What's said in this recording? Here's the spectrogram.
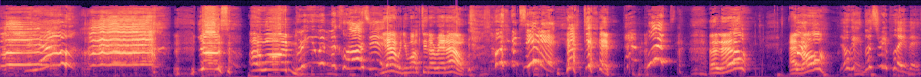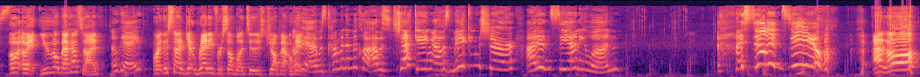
Ah! Ah! Yes! I won! Were you in the closet? Yeah, when you walked in, I ran out. No, you didn't. Yeah, I did. What? Hello? Hello? Let's replay this. Oh, okay, you go back outside. Okay. All right, this time get ready for someone to just jump out. Okay. Okay, I was coming in the closet. I was checking. I was making sure. I didn't see anyone. I still didn't see you. Hello?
